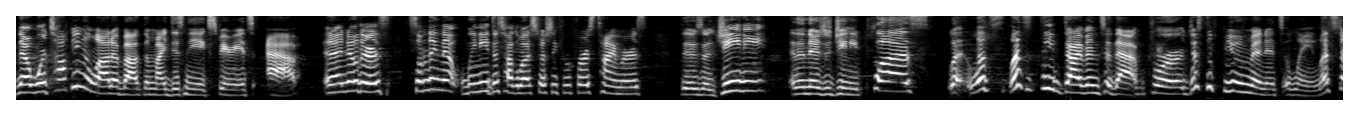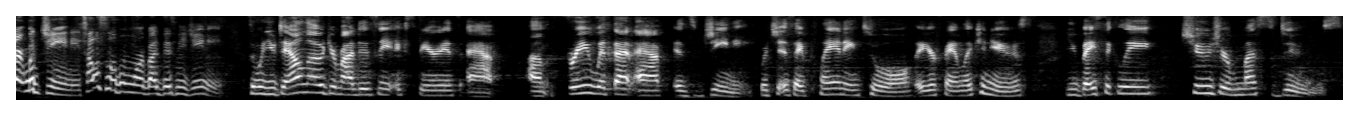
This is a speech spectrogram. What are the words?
Now we're talking a lot about the My Disney Experience app, and I know there's something that we need to talk about, especially for first timers. There's a Genie, and then there's a Genie Plus. Let, let's let's deep dive into that for just a few minutes, Elaine. Let's start with Genie. Tell us a little bit more about Disney Genie. So when you download your My Disney Experience app, um, free with that app is Genie, which is a planning tool that your family can use. You basically choose your must dos.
